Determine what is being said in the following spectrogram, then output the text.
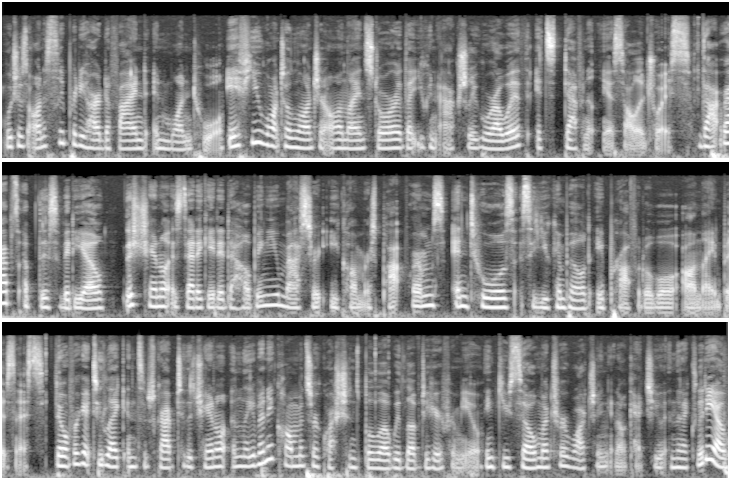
which is honestly pretty hard to find in one tool. If you want to launch an online store that you can actually grow with, it's definitely a solid choice. That wraps up this video. This channel is dedicated to helping you master e commerce platforms and tools so you can build a profitable online business. Don't forget to like and subscribe to the channel and leave any comments or questions below. We'd love to hear from you. Thank you so much for watching, and I'll catch you in the next video.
